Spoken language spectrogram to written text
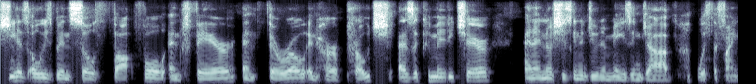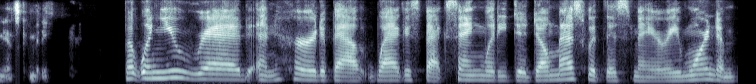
She has always been so thoughtful and fair and thorough in her approach as a committee chair. And I know she's going to do an amazing job with the Finance Committee. But when you read and heard about Waguespack saying what he did, don't mess with this mayor, he warned him.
